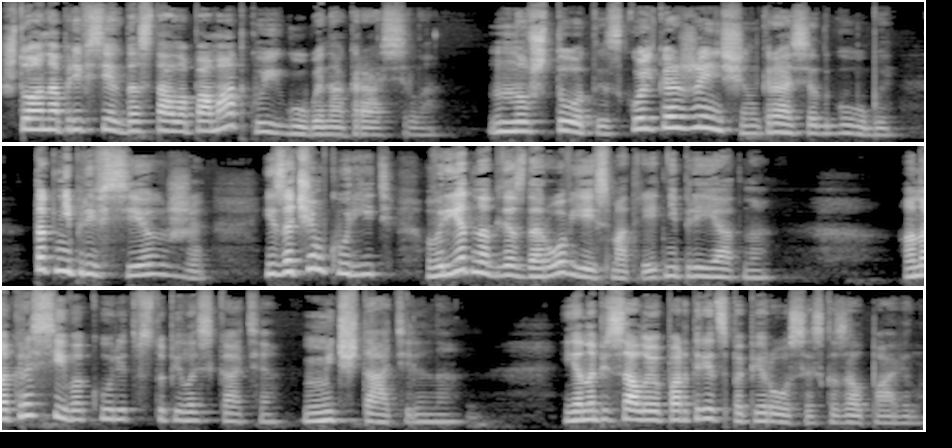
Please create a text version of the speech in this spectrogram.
что она при всех достала помадку и губы накрасила». «Ну что ты, сколько женщин красят губы?» «Так не при всех же. И зачем курить? Вредно для здоровья и смотреть неприятно». «Она красиво курит», — вступилась Катя. «Мечтательно». «Я написал ее портрет с папиросой», — сказал Павел.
